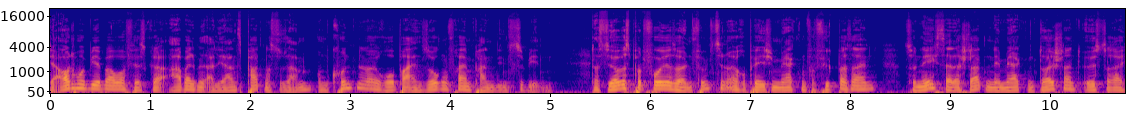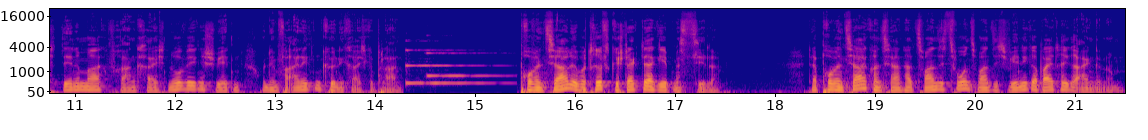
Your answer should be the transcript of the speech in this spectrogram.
Der Automobilbauer Fisker arbeitet mit Allianz Partners zusammen, um Kunden in Europa einen sorgenfreien Pannendienst zu bieten. Das Serviceportfolio soll in 15 europäischen Märkten verfügbar sein. Zunächst sei der Start in den Märkten Deutschland, Österreich, Dänemark, Frankreich, Norwegen, Schweden und dem Vereinigten Königreich geplant. Provinzial übertrifft gesteckte Ergebnisziele. Der Provinzialkonzern hat 2022 weniger Beiträge eingenommen.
